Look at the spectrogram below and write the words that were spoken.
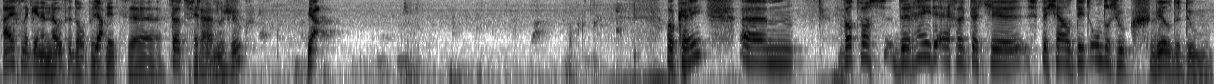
eigenlijk in een notendop is ja, dit dat is het onderzoek. Ja, Oké. Okay. Um, wat was de reden eigenlijk dat je speciaal dit onderzoek wilde doen?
